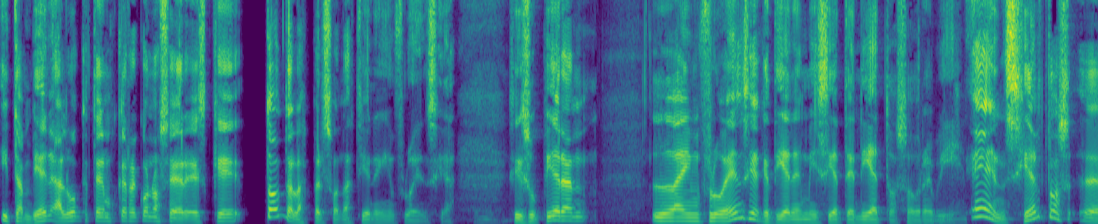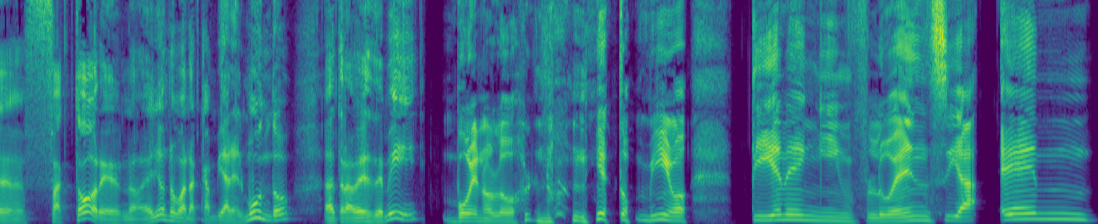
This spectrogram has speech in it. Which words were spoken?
Y también algo que tenemos que reconocer es que todas las personas tienen influencia. Si supieran la influencia que tienen mis siete nietos sobre mí. En ciertos eh, factores, ¿no? ellos no van a cambiar el mundo a través de mí. Bueno, los, nietos míos tienen influencia en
